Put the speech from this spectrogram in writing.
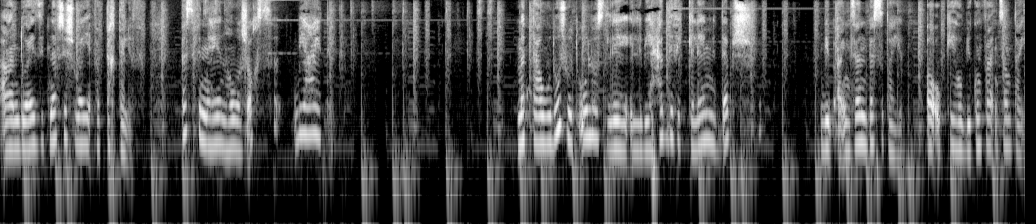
عنده عزة نفس شوية فبتختلف. بس في النهاية إن هو شخص بيعاتب. ما تعودوش وتقولوا أصل اللي بيحدف الكلام الدبش بيبقى إنسان بس طيب. آه أوكي هو بيكون فعلا إنسان طيب.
